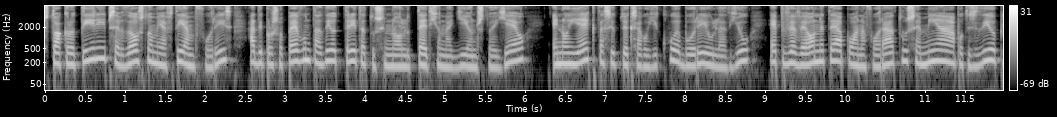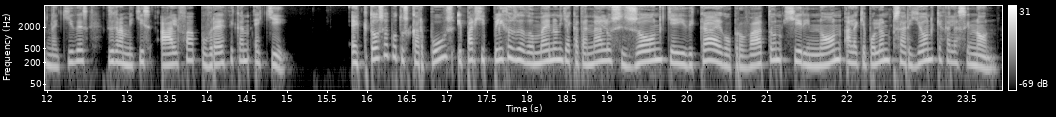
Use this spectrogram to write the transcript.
Στο ακροτήρι, οι ψευδόστομοι αυτοί αμφορείς αντιπροσωπεύουν τα δύο τρίτα του συνόλου τέτοιων αγκίων στο Αιγαίο, ενώ η έκταση του εξαγωγικού εμπορίου λαδιού επιβεβαιώνεται από αναφορά του σε μία από τις δύο πινακίδες της γραμμικής Α που βρέθηκαν εκεί. Εκτός από τους καρπούς υπάρχει πλήθος δεδομένων για κατανάλωση ζώων και ειδικά εγωπροβάτων, χοιρινών αλλά και πολλών ψαριών και θαλασσινών.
